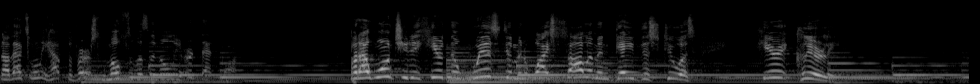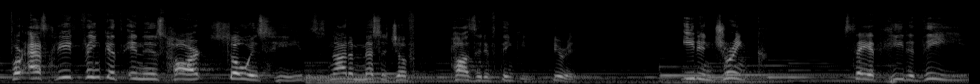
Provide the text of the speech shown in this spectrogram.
Now, that's only half the verse. Most of us have only heard that part. But I want you to hear the wisdom and why Solomon gave this to us. Hear it clearly. For as he thinketh in his heart, so is he. This is not a message of positive thinking. Hear it. Eat and drink, saith he to thee,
